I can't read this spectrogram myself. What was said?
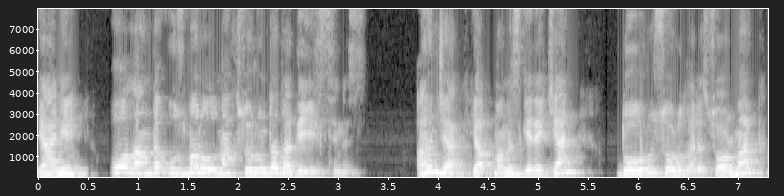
Yani o alanda uzman olmak zorunda da değilsiniz. Ancak yapmanız gereken doğru soruları sormak,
